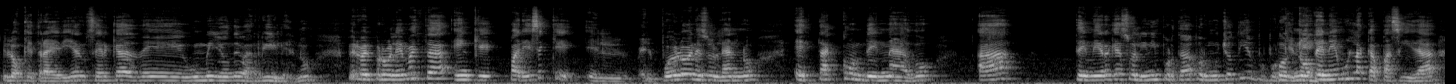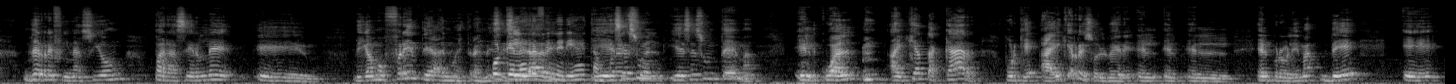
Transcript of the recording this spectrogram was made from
los que traerían cerca de un millón de barriles, ¿no? Pero el problema está en que parece que el, pueblo venezolano está condenado a tener gasolina importada por mucho tiempo, porque no tenemos la capacidad de refinación para hacerle, eh, digamos, frente a nuestras necesidades. Porque las refinerías están y ese, es un, y ese es un tema el cual hay que atacar porque hay que resolver el, problema de, eh,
